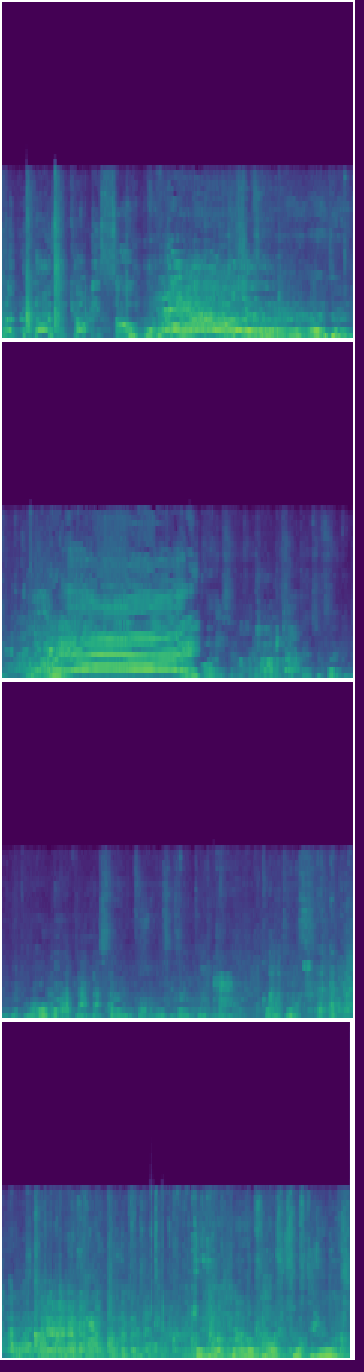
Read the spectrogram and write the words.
100,000 copies sold. How how you doing? Yay! Well, it's in the thing, well, it's a picture taken with it. We'll hold it up and you can stand in front of us and take pictures of it. Go like this. Doesn't happen very often after 50 years.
